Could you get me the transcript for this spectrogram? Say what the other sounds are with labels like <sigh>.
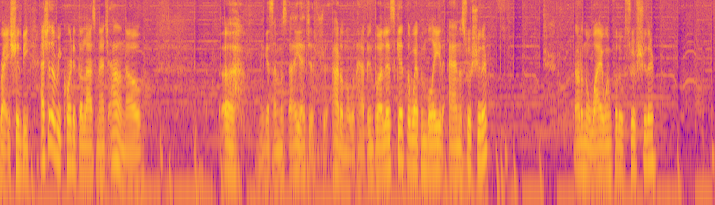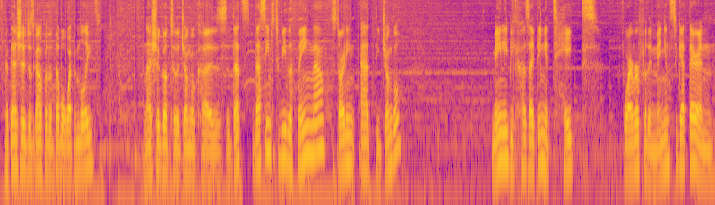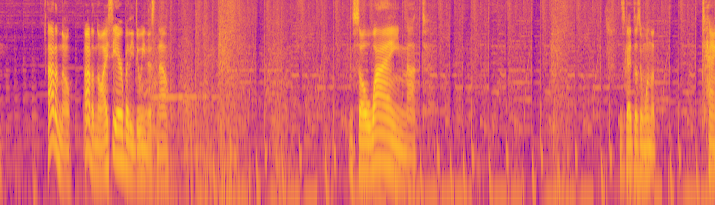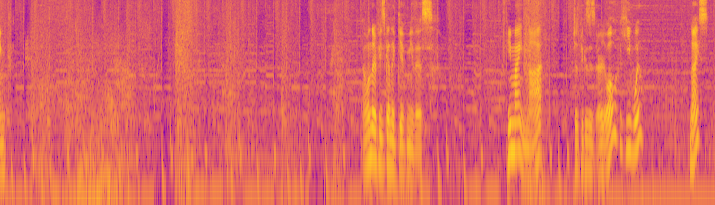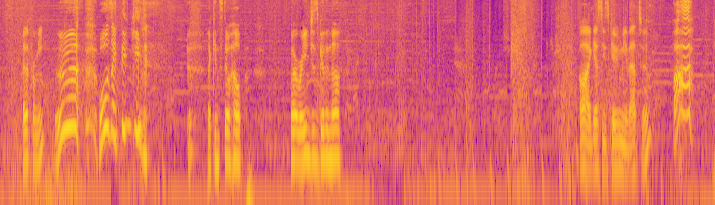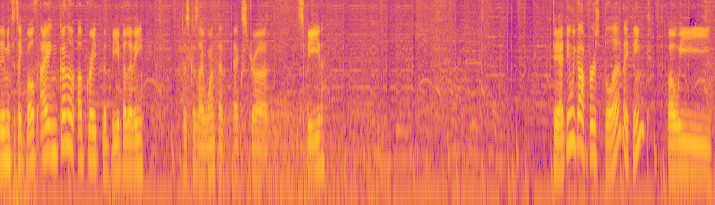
Right, it should be. I should have recorded the last match. I don't know. Uh, I guess I must. I, I just. I don't know what happened, but let's get the weapon blade and the swift shooter. I don't know why I went for the swift shooter. I think I should have just gone for the double weapon blades. And I should go to the jungle because that's that seems to be the thing now, starting at the jungle. Mainly because I think it takes forever for the minions to get there and I don't know. I don't know. I see everybody doing this now. So why not? This guy doesn't want to tank. I wonder if he's gonna give me this. He might not. Just because it's early. Oh, he will. Nice. Better for me. Uh, what was I thinking? <laughs> I can still help. My range is good enough. Oh, I guess he's giving me that too? Ah! Didn't mean to take both. I'm gonna upgrade the B ability just because I want that extra speed. Okay, I think we got first blood, I think. But we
